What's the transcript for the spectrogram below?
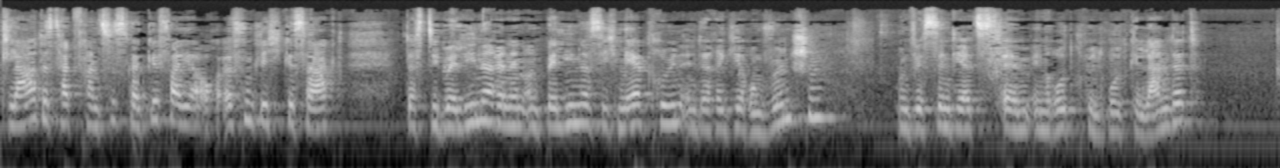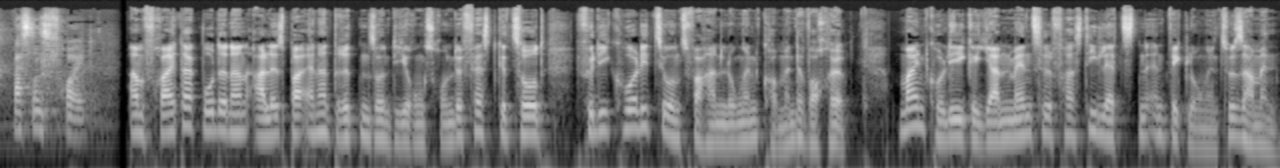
klar, das hat Franziska Giffey ja auch öffentlich gesagt, dass die Berlinerinnen und Berliner sich mehr Grün in der Regierung wünschen. Und wir sind jetzt ähm, in Rot-Grün-Rot gelandet, was uns freut. Am Freitag wurde dann alles bei einer dritten Sondierungsrunde festgezurrt für die Koalitionsverhandlungen kommende Woche. Mein Kollege Jan Menzel fasst die letzten Entwicklungen zusammen.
